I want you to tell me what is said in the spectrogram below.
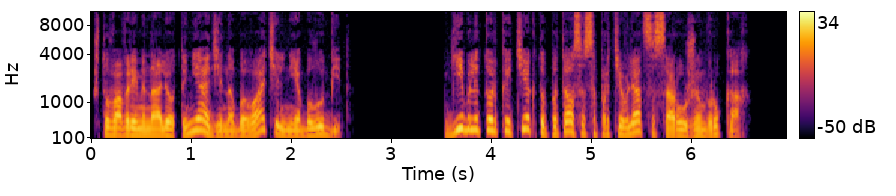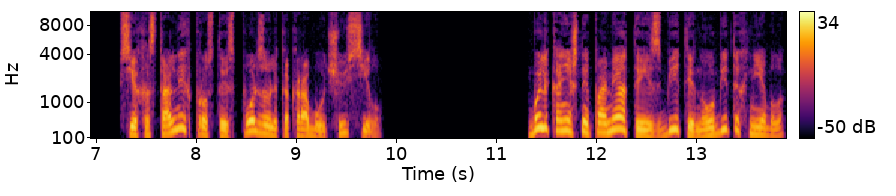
что во время налета ни один обыватель не был убит. Гибли только те, кто пытался сопротивляться с оружием в руках. Всех остальных просто использовали как рабочую силу. Были, конечно, и помятые, и избитые, но убитых не было.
